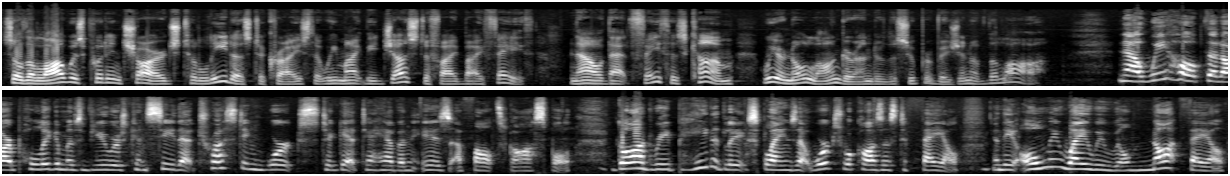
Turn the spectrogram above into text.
So the law was put in charge to lead us to Christ that we might be justified by faith. Now that faith has come, we are no longer under the supervision of the law. Now, we hope that our polygamous viewers can see that trusting works to get to heaven is a false gospel. God repeatedly explains that works will cause us to fail, and the only way we will not fail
